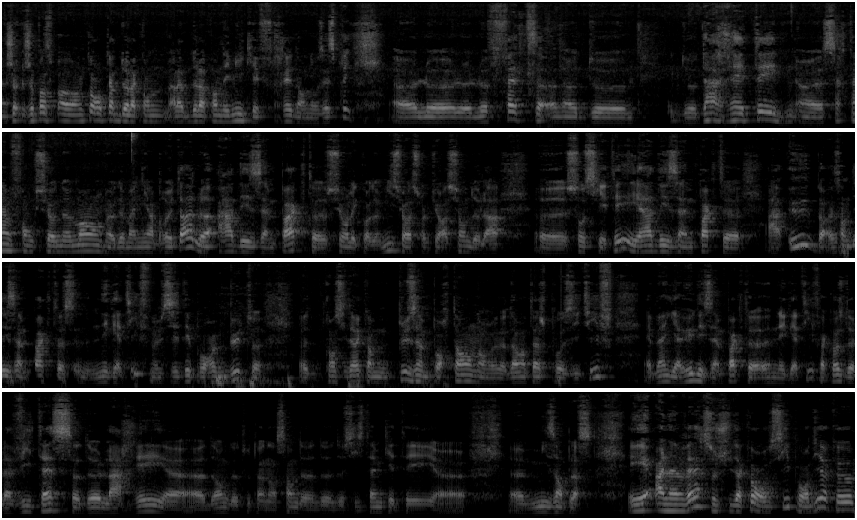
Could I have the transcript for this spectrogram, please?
Je, pense encore au cadre de la, pandémie qui est frais dans nos esprits. Euh, le, le, fait de d'arrêter euh, certains fonctionnements de manière brutale a des impacts sur l'économie, sur la structuration de la euh, société et a des impacts, euh, a eu par exemple des impacts négatifs, même si c'était pour un but considéré comme plus important, davantage positif, eh bien il y a eu des impacts négatifs à cause de la vitesse de l'arrêt donc de tout un ensemble de, de, systèmes qui étaient mis en place. Et à l'inverse, je suis d'accord aussi pour dire que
